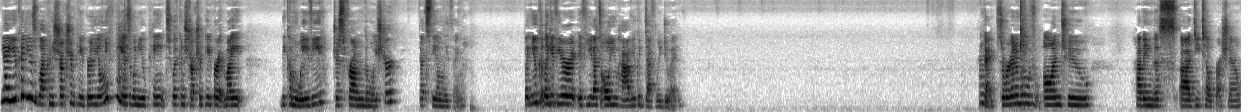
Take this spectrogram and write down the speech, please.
Yeah, you could use black construction paper. The only thing is when you paint with construction paper, it might become wavy just from the moisture. That's the only thing. But you could, like, if you're, if you, that's all you have, you could definitely do it. Okay, so we're going to move on to having this uh, detailed brush now.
